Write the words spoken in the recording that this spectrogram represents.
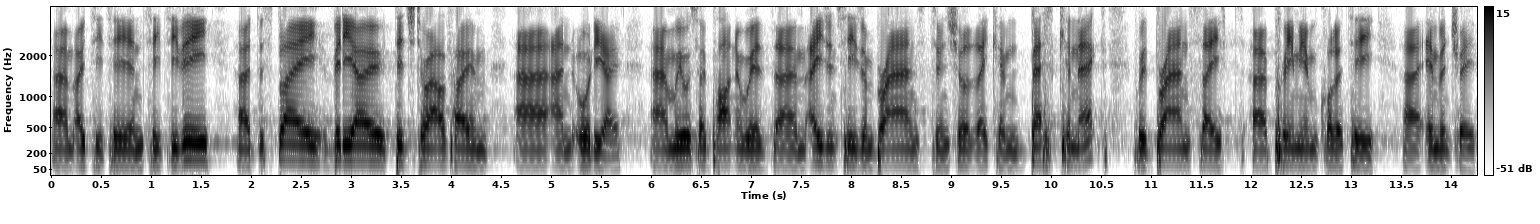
OTT and CTV, uh, display, video, digital out of home, uh, and audio. And we also partner with um, agencies and brands to ensure that they can best connect with brand safe, uh, premium quality uh, inventory.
